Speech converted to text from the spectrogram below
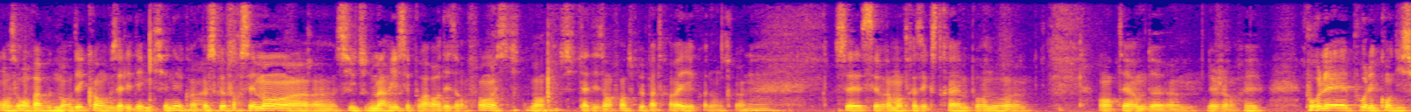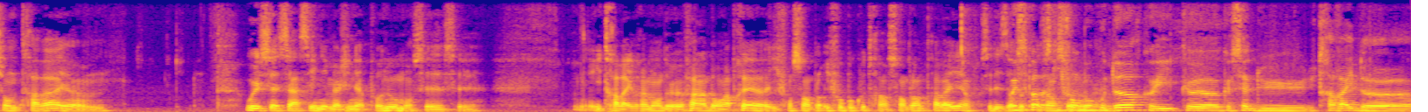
on, va vous demander quand vous allez démissionner. Quoi. Parce que forcément, euh, si tu te maries, c'est pour avoir des enfants, et si, bon, si tu as des enfants, tu peux pas travailler. Quoi, donc, euh, c'est vraiment très extrême pour nous en termes de, de genre. Pour les, pour les conditions de travail, euh, oui, c'est assez inimaginable pour nous. Bon, c'est ils travaillent vraiment de. Enfin bon, après euh, ils font semblant, il faut beaucoup de semblant de travailler. Hein. C'est des heures pas parce qu'ils font beaucoup d'heures que, que, que c'est du, du, travail de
